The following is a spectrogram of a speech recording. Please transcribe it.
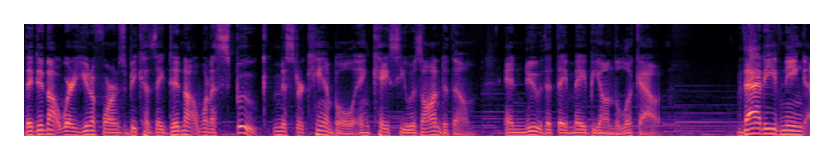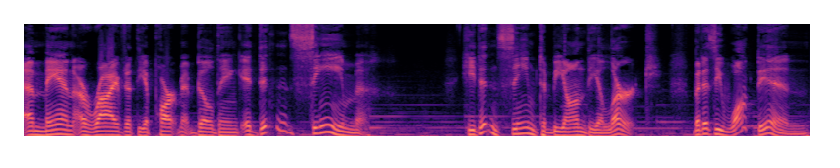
They did not wear uniforms because they did not want to spook Mr. Campbell in case he was onto them and knew that they may be on the lookout. That evening, a man arrived at the apartment building. It didn't seem. He didn't seem to be on the alert, but as he walked in,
